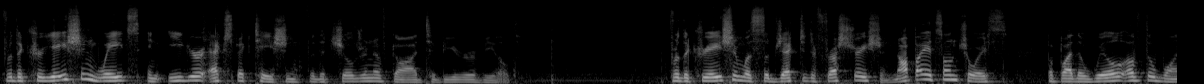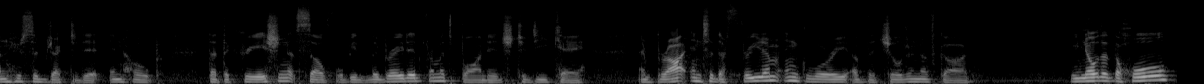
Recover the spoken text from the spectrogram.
For the creation waits in eager expectation for the children of God to be revealed. For the creation was subjected to frustration, not by its own choice but by the will of the one who subjected it, in hope that the creation itself will be liberated from its bondage to decay and brought into the freedom and glory of the children of God. We know that the whole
